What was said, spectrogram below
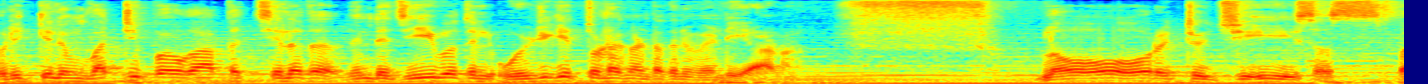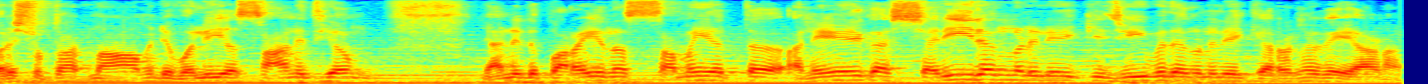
ഒരിക്കലും വറ്റിപ്പോകാത്ത ചിലത് നിന്റെ ജീവിതത്തിൽ ഒഴുകി തുടങ്ങേണ്ടതിന് വേണ്ടിയാണ്. ഗ്ലോറി ടു ജീസസ് പരിശുദ്ധാത്മാവിന്റെ വലിയ സാന്നിധ്യം. ഞാനിത് പറയുന്ന സമയത്ത് അനേക ശരീരങ്ങളിലേക്ക് ജീവിതങ്ങളിലേക്ക് ഇറങ്ങുകയാണ്.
